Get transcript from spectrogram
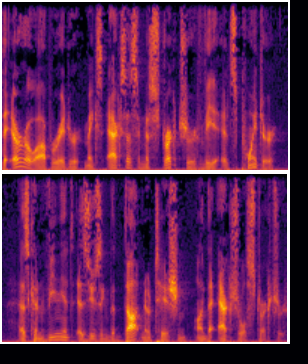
The arrow operator makes accessing a structure via its pointer as convenient as using the dot notation on the actual structure.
